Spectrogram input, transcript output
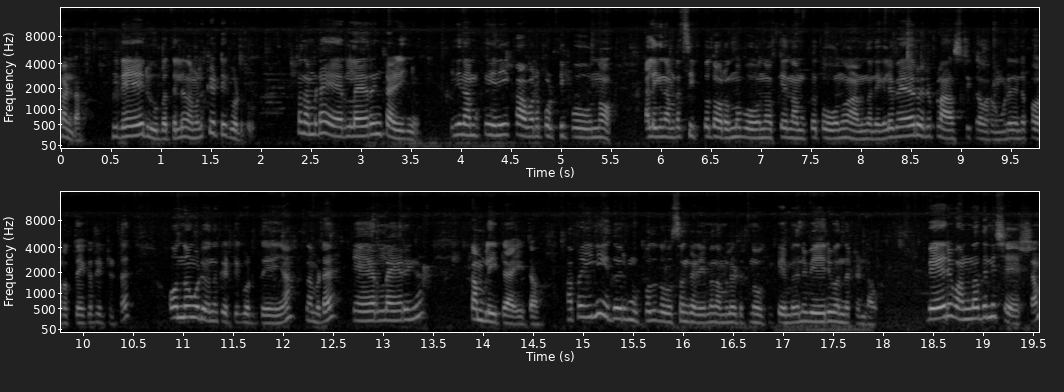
കണ്ടോ? ഇതേ രൂപത്തിൽ നമ്മൾ കെട്ടിക്കൊടുത്തു. അപ്പോൾ നമ്മുടെ എയർ ലെയറിങ് കഴിഞ്ഞു. ഇനി നമുക്ക് ഇനി കവർ പൊട്ടിപ്പോകുന്നോ അല്ലെങ്കിൽ നമ്മുടെ സിപ്പ് തുറന്നു പോകുന്നോ ഒക്കെ നമുക്ക് തോന്നുകയാണെന്നുണ്ടെങ്കിൽ വേറൊരു പ്ലാസ്റ്റിക് കവറും കൂടി ഇതിന്റെ പുറത്തേക്ക് ഇട്ടിട്ട് ഒന്നും കൂടി ഒന്ന് കെട്ടിക്കൊടുത്തു കഴിഞ്ഞാൽ നമ്മുടെ എയർ ലെയറിങ് കംപ്ലീറ്റ് ആയിട്ടോ. അപ്പോൾ ഇനി ഇതൊരു മുപ്പത് ദിവസം കഴിയുമ്പോൾ നമ്മൾ എടുത്ത് നോക്കി കഴിയുമ്പോൾ ഇതിന് വേര് വന്നിട്ടുണ്ടാവും. വേര് വന്നതിന് ശേഷം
